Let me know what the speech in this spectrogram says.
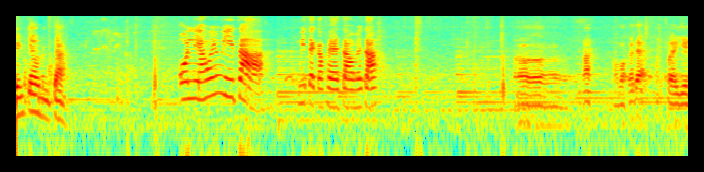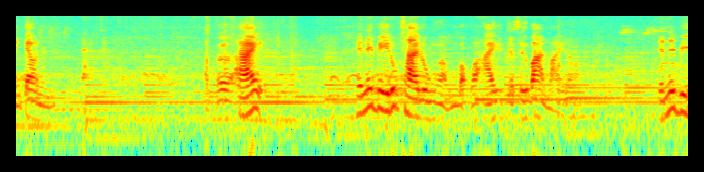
ลี้ยงแก้วหนึ่งจ้ะโอเลี้ยงไม่มีจ้ะ มีแต่กาแฟเจ้าไหมจ๊ะเอ่ออะเอามาก็ได้ไฟเย็นแก้วหนึ่งเออไอซ์เห็นไอ้บีลูกชายลุงอะมันบอกว่าไอซ์จะซื้อบ้านใหม่เหรอเห็นไอ้บี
